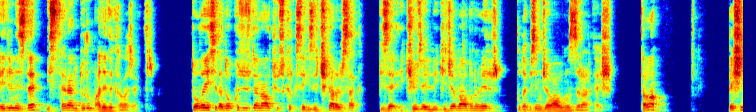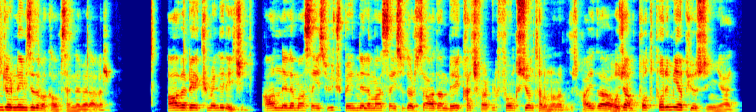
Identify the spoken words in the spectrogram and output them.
elinizde istenen durum adedi kalacaktır. Dolayısıyla 900'den 648'i çıkarırsak bize 252 cevabını verir. Bu da bizim cevabımızdır arkadaşım. Tamam. Beşinci örneğimize de bakalım seninle beraber. A ve B kümeleri için A'nın eleman sayısı 3, B'nin eleman sayısı 4 ise A'dan B'ye kaç farklı fonksiyon tanımlanabilir? Hayda hocam potpori mi yapıyorsun ya?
